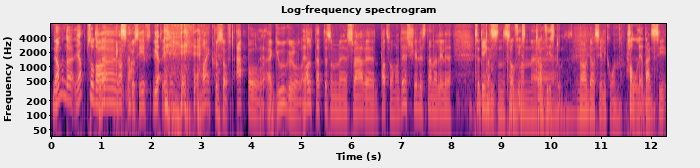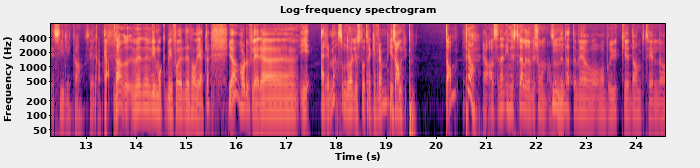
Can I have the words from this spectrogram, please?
Ja, men da, ja, så da Så det er eksplosiv utvikling. Microsoft, Apple, eh, Google, alt dette som er svære plattformer, det skyldes denne lille dingsen som man eh, lagde av silikon. Halvlederen. Si, silika. silika. Ja, da, men vi må ikke bli for detaljerte. Ja, Har du flere i ermet som du har lyst til å trekke frem? Histori- Damp. Damp, ja. Ja, altså Den industrielle revolusjonen. altså Mm. det- Dette med å, å bruke damp til å,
